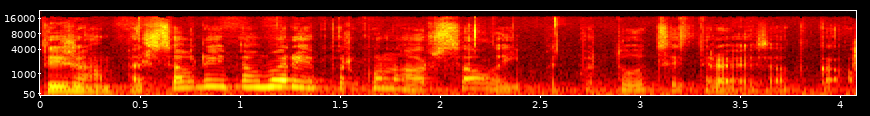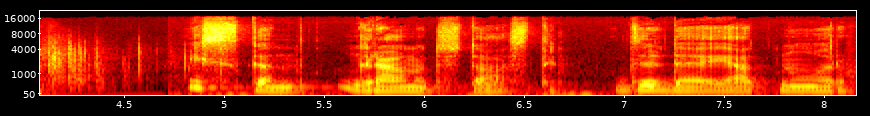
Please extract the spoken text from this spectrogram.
dižām personībām, arī par Gunāru Saliņu, bet par to citreiz atkal. Izskan grāmatu stāsti. Dzirdējāt Noru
